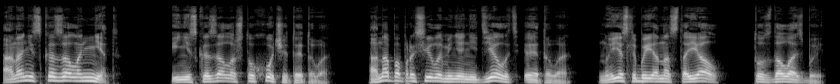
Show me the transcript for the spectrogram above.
Она не сказала «нет» и не сказала, что хочет этого. Она попросила меня не делать этого, но если бы я настоял, то сдалась бы.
